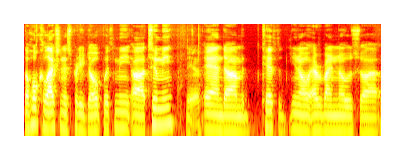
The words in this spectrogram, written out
The whole collection is pretty dope with me uh to me Yeah. and um Kith you know everybody knows uh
